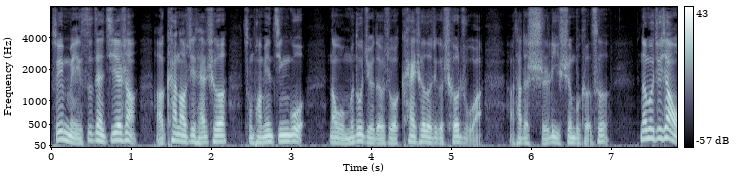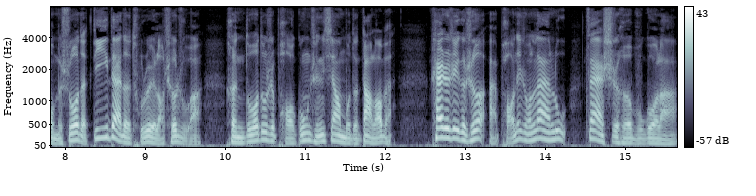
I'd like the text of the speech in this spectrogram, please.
所以每次在街上啊看到这台车从旁边经过，那我们都觉得说开车的这个车主啊啊他的实力深不可测。那么就像我们说的，第一代的途锐老车主啊。很多都是跑工程项目的大老板，开着这个车，哎，跑那种烂路再适合不过了。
